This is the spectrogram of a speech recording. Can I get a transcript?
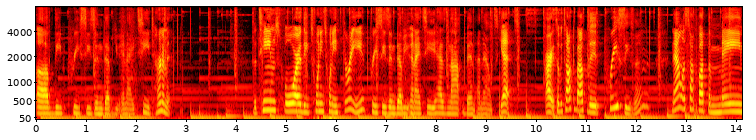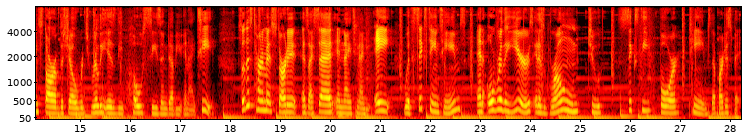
of the preseason WNIT tournament. The teams for the 2023 preseason WNIT has not been announced yet. All right, so we talked about the preseason. Now let's talk about the main star of the show, which really is the postseason WNIT. So this tournament started, as I said, in 1998 with 16 teams, and over the years, it has grown to 64 teams that participate.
